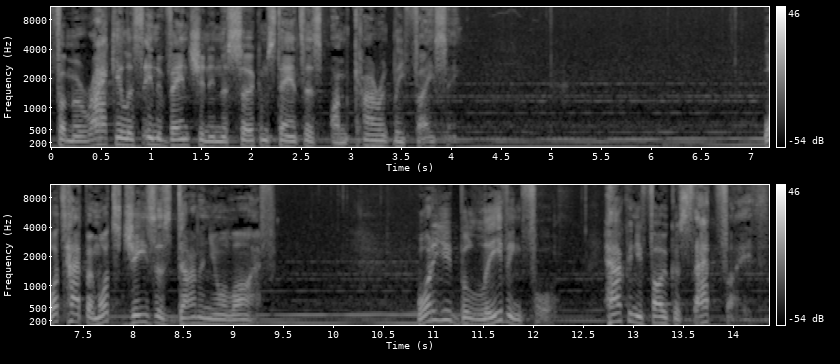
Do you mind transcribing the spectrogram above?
for miraculous intervention in the circumstances I'm currently facing? What's happened? What's Jesus done in your life? What are you believing for? How can you focus that faith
